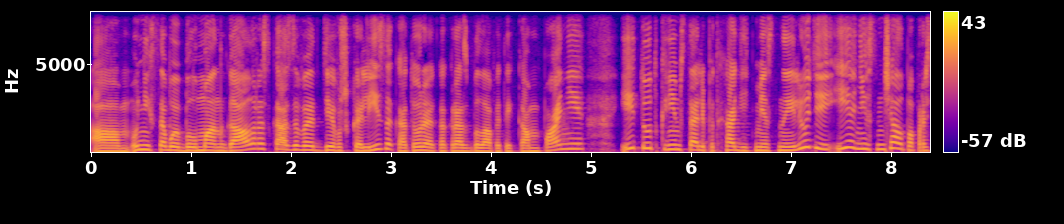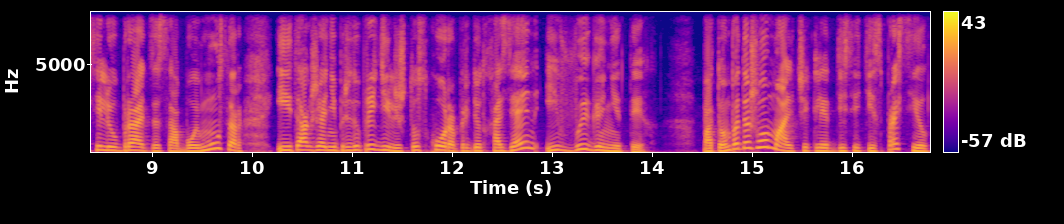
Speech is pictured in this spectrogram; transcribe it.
А, у них с собой был мангал, рассказывает девушка Лиза, которая как раз была в этой компании. И тут к ним стали подходить местные люди, и они сначала попросили убрать за собой мусор, и также они предупредили, что скоро придет хозяин и выгонит их. Потом подошел мальчик лет 10 и спросил,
